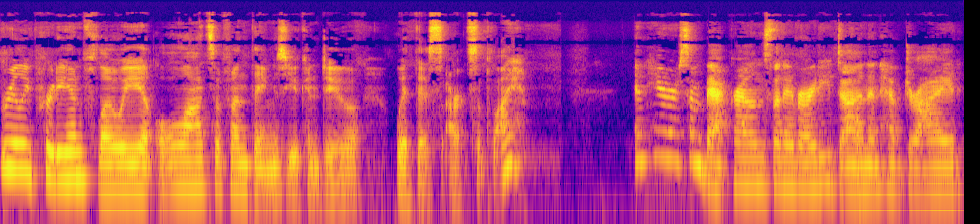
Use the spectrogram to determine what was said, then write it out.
Really pretty and flowy, lots of fun things you can do with this art supply. And here are some backgrounds that I've already done and have dried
